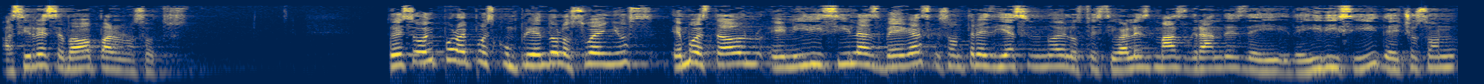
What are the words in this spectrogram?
Así reservado para nosotros. Entonces, hoy por hoy, pues cumpliendo los sueños, hemos estado en EDC Las Vegas, que son tres días, es uno de los festivales más grandes de, de EDC. De hecho, son,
